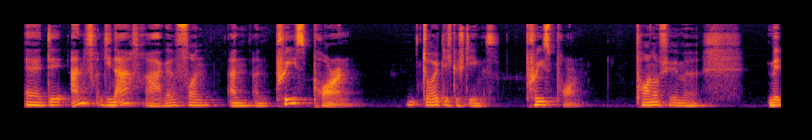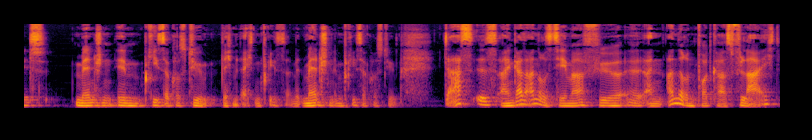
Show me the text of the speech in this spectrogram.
äh, die, Anfra die Nachfrage von an, an Priest Porn deutlich gestiegen ist. Priest Porn. Pornofilme mit Menschen im Priesterkostüm, nicht mit echten Priestern, mit Menschen im Priesterkostüm. Das ist ein ganz anderes Thema für äh, einen anderen Podcast vielleicht.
